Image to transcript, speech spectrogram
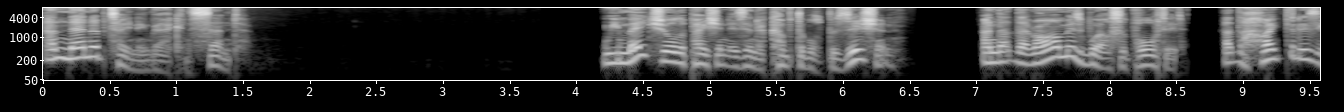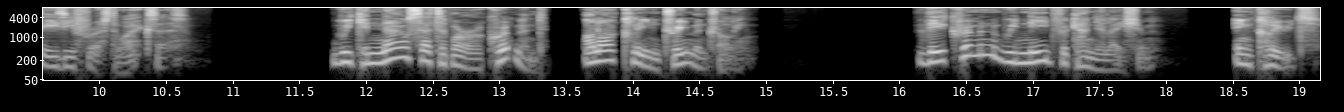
and then obtaining their consent. We make sure the patient is in a comfortable position and that their arm is well supported at the height that is easy for us to access. We can now set up our equipment on our clean treatment trolley. The equipment we need for cannulation includes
